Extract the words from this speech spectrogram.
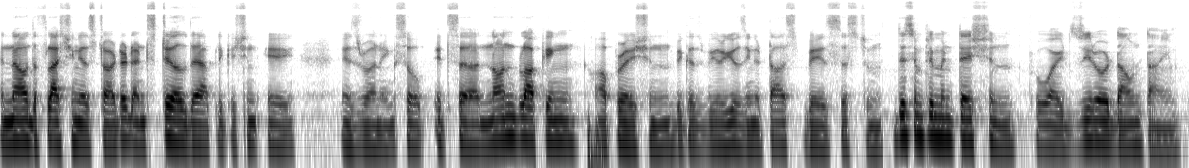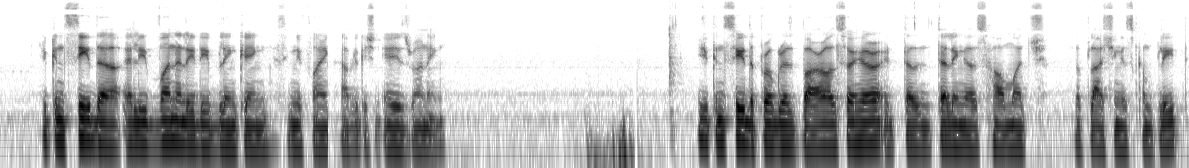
And now the flashing has started and still the application A is running. So it's a non-blocking operation because we are using a task-based system. This implementation provides zero downtime. You can see the LED, one LED blinking signifying application A is running you can see the progress bar also here. It tell, telling us how much the flashing is complete.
